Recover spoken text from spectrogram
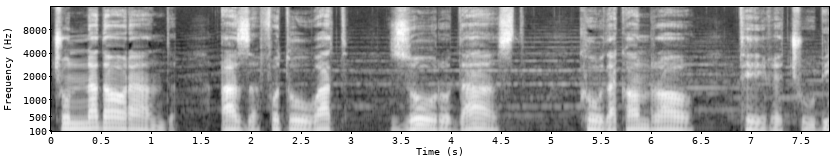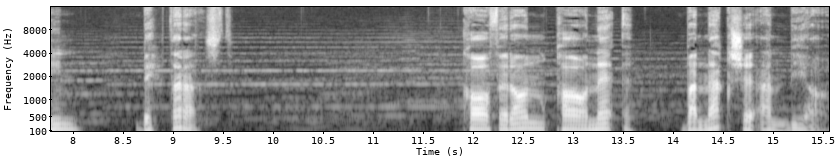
چون ندارند از فتوت زور و دست کودکان را تیغ چوبین بهتر است. کافران قانع به نقش انبیا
